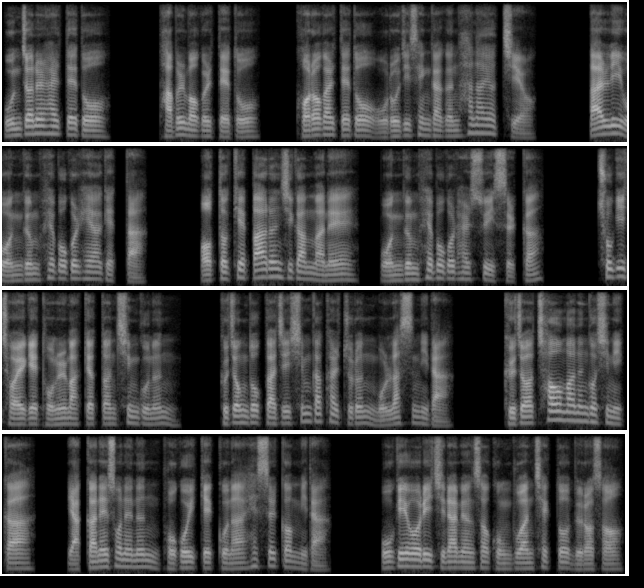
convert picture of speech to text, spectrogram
운전을 할 때도 밥을 먹을 때도 걸어갈 때도 오로지 생각은 하나였지요. 빨리 원금 회복을 해야겠다. 어떻게 빠른 시간 만에 원금 회복을 할 수 있을까? 초기 저에게 돈을 맡겼던 친구는 그 정도까지 심각할 줄은 몰랐습니다. 그저 처음 하는 것이니까 약간의 손해는 보고 있겠구나 했을 겁니다. 5개월이 지나면서 공부한 책도 늘어서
